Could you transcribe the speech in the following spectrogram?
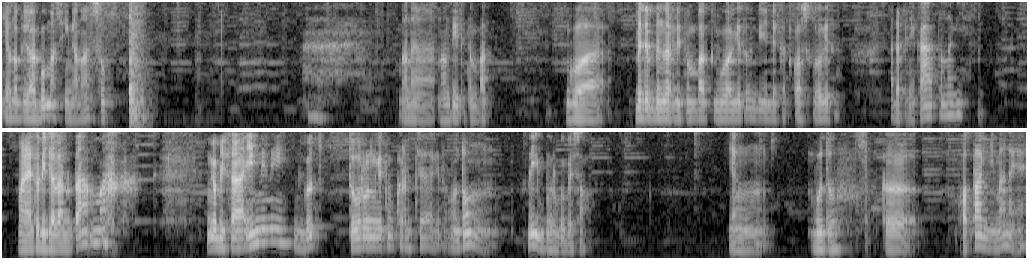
Ya logika gue masih nggak masuk. Mana nanti di tempat gue bener-bener di tempat gue gitu di deket kos gue gitu ada penyekatan lagi. Mana itu di jalan utama. Nggak bisa ini nih gue turun gitu kerja gitu. Untung libur gue besok. Yang butuh ke kota gimana ya?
